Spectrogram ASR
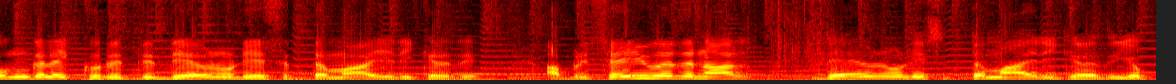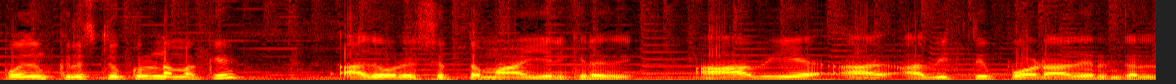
உங்களை குறித்து தேவனுடைய சித்தமாக இருக்கிறது. அப்படி செய்வதனால் தேவனுடைய சித்தமாக இருக்கிறது எப்போதும் கிறிஸ்துக்குள் நமக்கு அது ஒரு சித்தமாக இருக்கிறது ஆவியை அ- அவித்து போடாதிருங்கள்.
